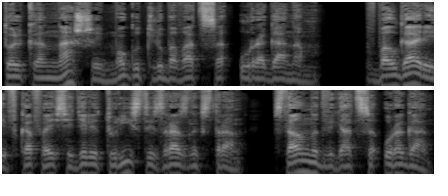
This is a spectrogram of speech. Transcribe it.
Только наши могут любоваться ураганом. В Болгарии в кафе сидели туристы из разных стран. Стал надвигаться ураган.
